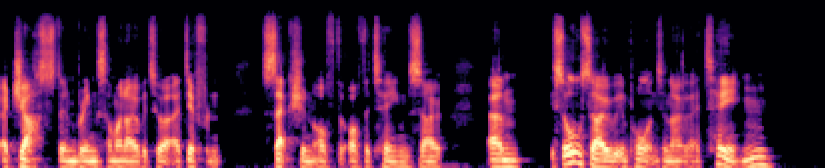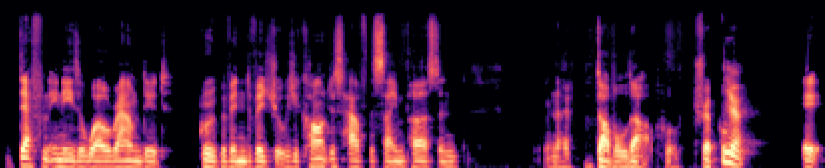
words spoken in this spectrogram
adjust and bring someone over to a, a different section of the of the team. So um, it's also important to know that a team definitely needs a well-rounded group of individuals. You can't just have the same person, you know, doubled up or tripled. Yeah. It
